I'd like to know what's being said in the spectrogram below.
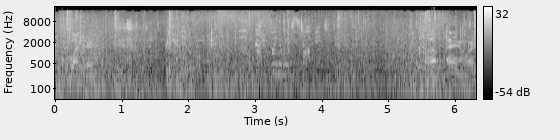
I wonder. Gotta find a way to stop it. Oh, that didn't work.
